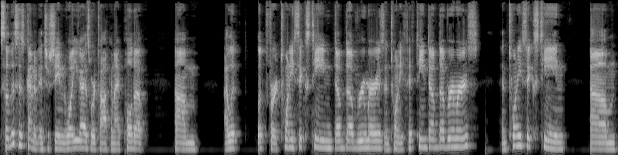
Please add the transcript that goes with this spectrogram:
So this is kind of interesting. While you guys were talking, I pulled up um, I looked looked for 2016 Dub Dub rumors and 2015 Dub Dub rumors. And 2016, um,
